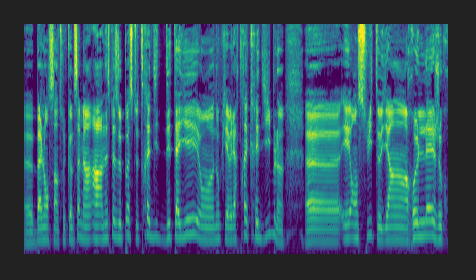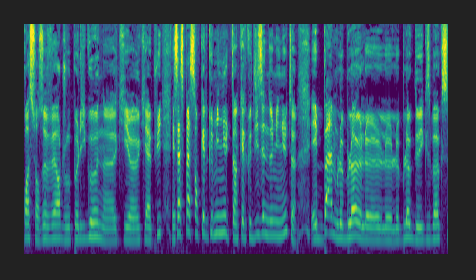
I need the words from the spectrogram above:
balance un truc comme ça, mais un, un espèce de poste très détaillé. On, donc qui avait l'air très crédible. Euh, et ensuite, il y a un relais, je crois, sur The Verge ou Polygon euh, qui, euh, qui appuie. Et ça se passe en quelques minutes, hein, quelques dizaines de minutes. Et bam, le blog, le, le, le blog de Xbox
